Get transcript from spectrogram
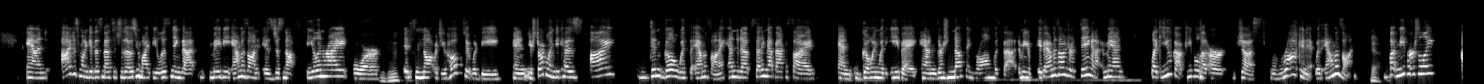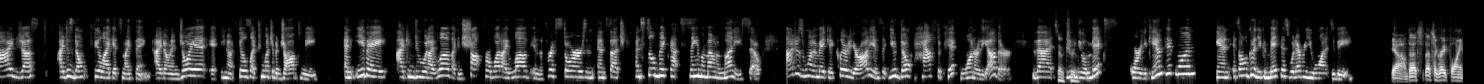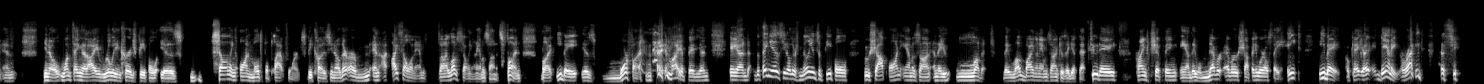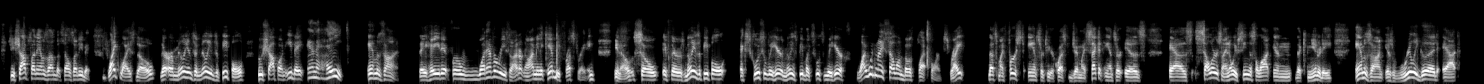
And I just want to give this message to those who might be listening that maybe Amazon is just not feeling right or mm-hmm. it's not what you hoped it would be. And you're struggling because I didn't go with the Amazon. I ended up setting that back aside and going with eBay. And there's nothing wrong with that. I mean, if, Amazon's your thing, and I, man, like you've got people that are just rocking it with Amazon. Yeah. But me personally, I just I just don't feel like it's my thing. I don't enjoy it. It you know, it feels like too much of a job to me. And eBay, I can do what I love. I can shop for what I love in the thrift stores and, and such and still make that same amount of money. So I just want to make it clear to your audience that you don't have to pick one or the other, that so you can do a mix or you can pick one and it's all good. You can make this whatever you want it to be. Yeah, that's that's a great point. And you know, one thing that I really encourage people is selling on multiple platforms because you know there are and I, I sell on Amazon. I love selling on Amazon. It's fun, but eBay is more fun in my opinion. And the thing is, you know, there's millions of people who shop on Amazon and they love it. They love buying on Amazon because they get that two day prime shipping and they will never ever shop anywhere else. They hate eBay. Okay. Uh, Danny, right? she, she shops on Amazon but sells on eBay. Likewise, though, there are millions and millions of people who shop on eBay and hate Amazon. They hate it for whatever reason. I don't know. I mean, it can be frustrating, you know. So if there's millions of people exclusively here and millions of people exclusively here, why wouldn't I sell on both platforms, right? That's my first answer to your question, Jim. My second answer is as sellers, and I know we've seen this a lot in the community, Amazon is really good at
